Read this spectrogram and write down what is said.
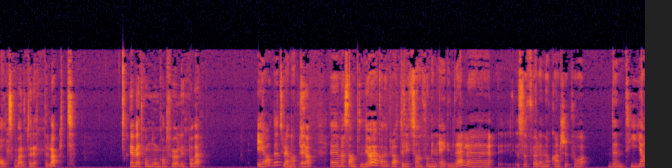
alt skal være tilrettelagt? Jeg vet ikke om noen kan føle litt på det. Ja, det tror jeg nok. Ja. Eh, Men samtidig òg, jeg kan jo prate litt sånn for min egen del, eh, så føler jeg nok kanskje på den tida.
